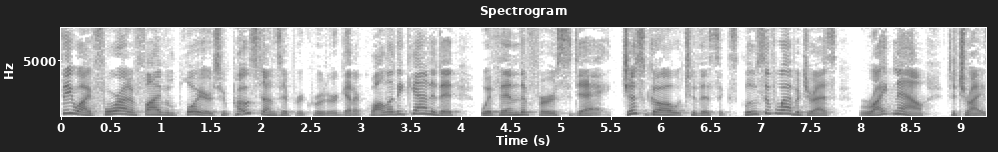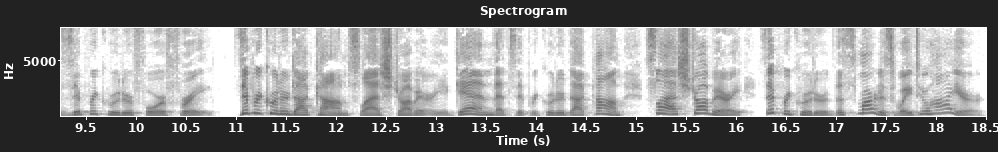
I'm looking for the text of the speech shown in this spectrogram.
See why four out of five employers who post on ZipRecruiter get a quality candidate within the first day. Just go to this exclusive web address right now to try ZipRecruiter for free. ZipRecruiter.com slash strawberry. Again, that's ziprecruiter.com slash strawberry. ZipRecruiter, the smartest way to hire.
